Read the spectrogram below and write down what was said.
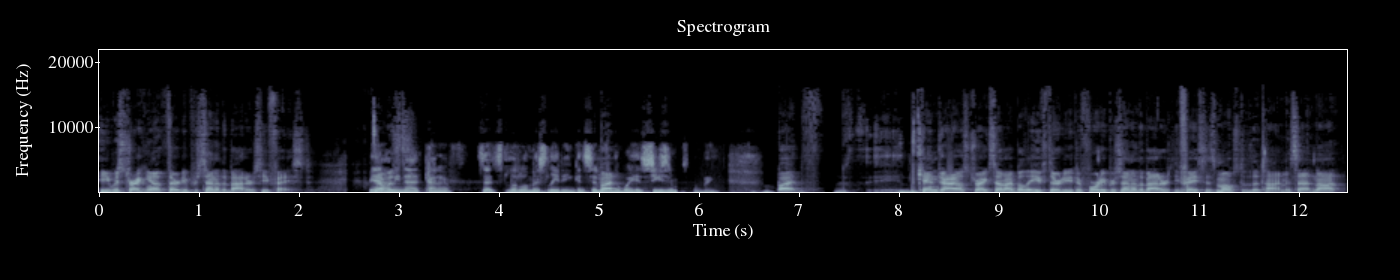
He was striking out 30% of the batters he faced. Yeah, that I was, mean, that kind of that's a little misleading considering but, the way his season was going. But Ken Giles strikes out, I believe, 30 to 40% of the batters he faces most of the time. Is that not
